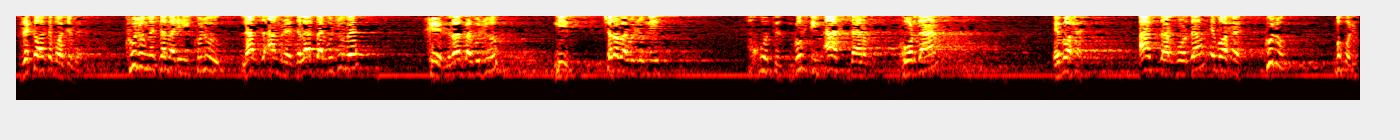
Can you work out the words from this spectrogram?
زکات واجبه. کلوا من ثمره کلوا لفظ امر دلالت بر وجوبه؟ خیر دلالت بر وجوب نیست. چرا بر وجوب نیست؟ خودت گفتیم اصل در خوردن اباحه. از در خوردن اباحه. کلو بخورید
